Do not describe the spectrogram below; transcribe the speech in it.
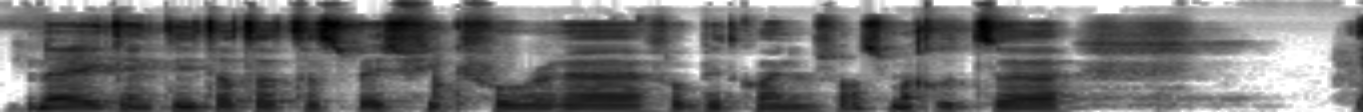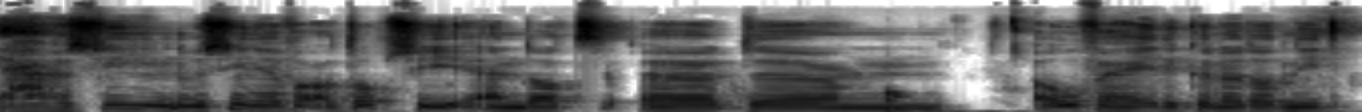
Nee, ik denk niet dat dat, dat specifiek voor, uh, voor bitcoiners was. Maar goed, uh, ja, we zien, we zien heel veel adoptie en dat uh, de um, overheden kunnen dat niet,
